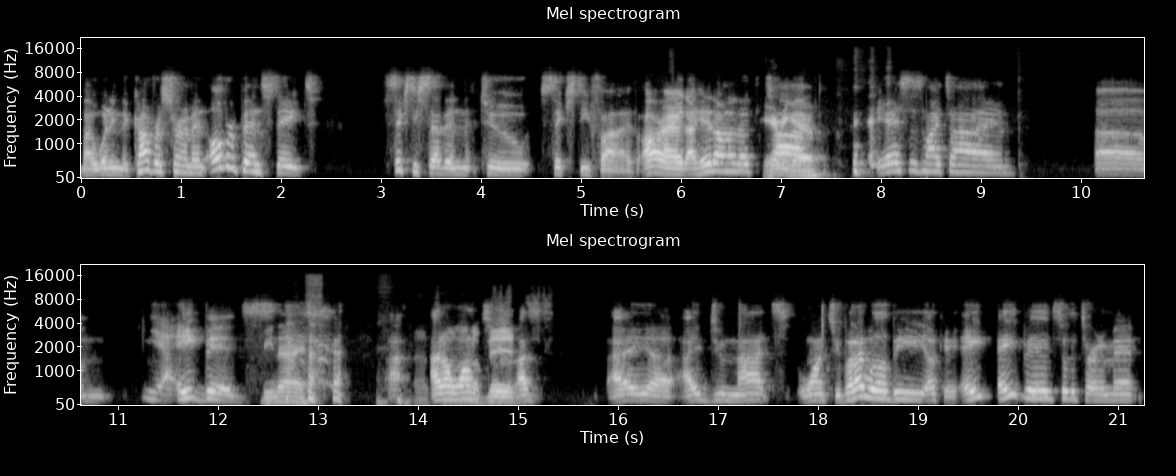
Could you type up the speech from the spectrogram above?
by winning the conference tournament over Penn State. 67 to 65. All right, I hit on it at the Here top. we go. this is my time. Um, yeah, eight bids. Be nice. I, I don't want to. I, I uh, I do not want to, but I will be. Okay, eight eight bids to the tournament.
